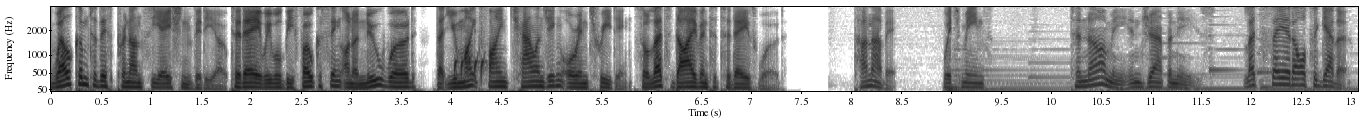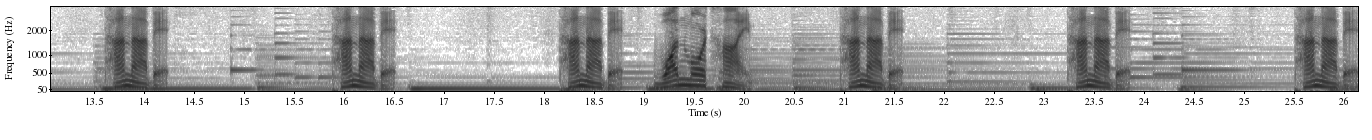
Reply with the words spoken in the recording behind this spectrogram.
Welcome to this pronunciation video. Today we will be focusing on a new word that you might find challenging or intriguing. So let's dive into today's word. Tanabe, which means, Tanami in Japanese. let's say it all together. Tanabe. Tanabe. Tanabe. One more time. Tanabe. Tanabe. Tanabe.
